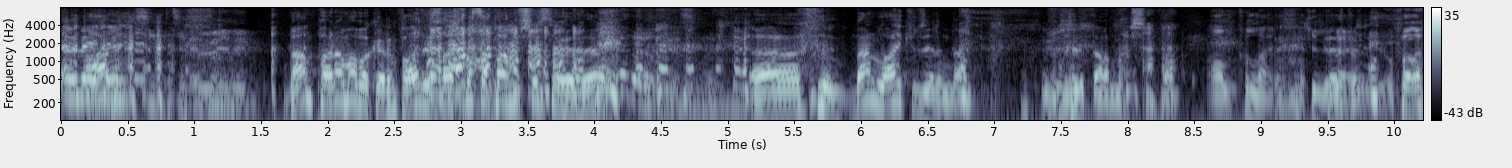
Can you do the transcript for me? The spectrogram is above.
Abi övelim. ben parama bakarım falan diye saçma sapan bir şey söyledi. değil mi? Ne kadar alıyorsunuz? Ee, ben like üzerinden ücreti anlaştım falan. 6 like 2 Tabii, lira tabii. yapıyor falan.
